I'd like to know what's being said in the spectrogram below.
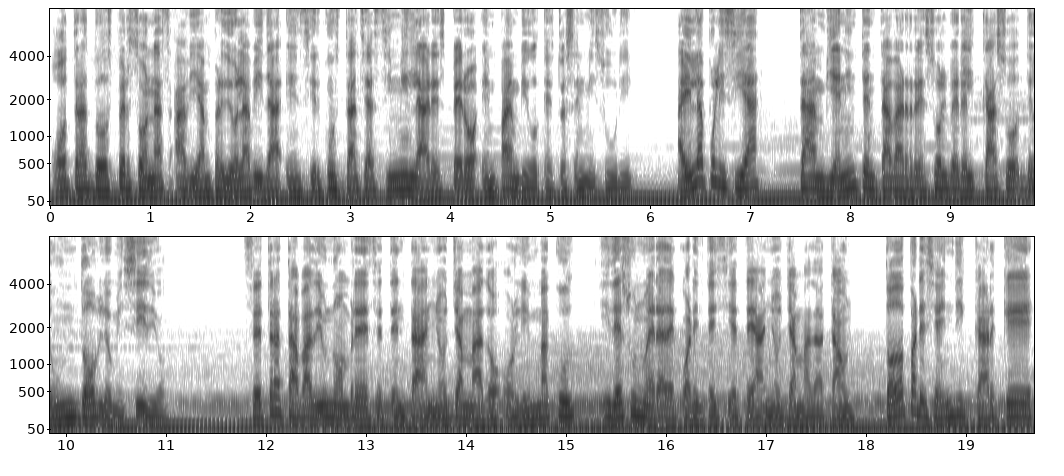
otras dos personas habían perdido la vida en circunstancias similares, pero en Pineville, esto es en Missouri. Ahí la policía también intentaba resolver el caso de un doble homicidio. Se trataba de un hombre de 70 años llamado Olin McCool y de su nuera de 47 años llamada Dawn, Todo parecía indicar que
